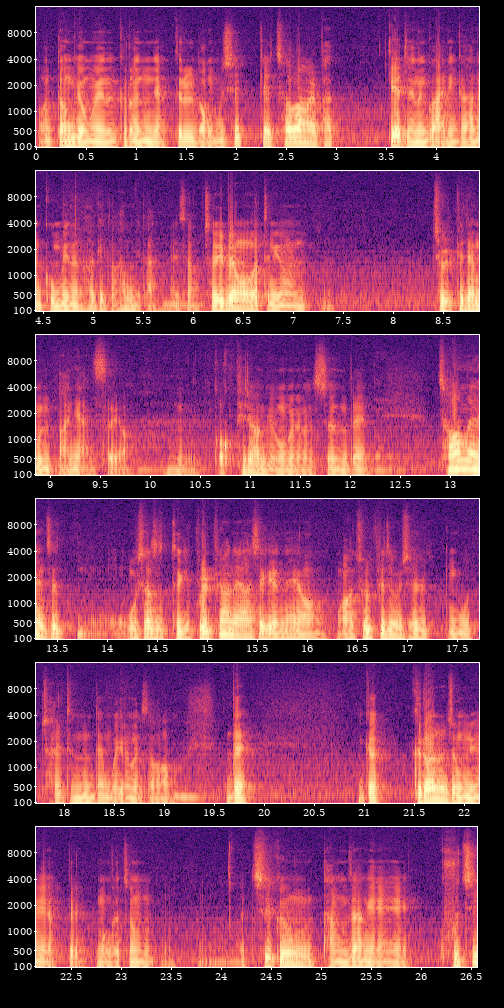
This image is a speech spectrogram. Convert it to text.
어떤 경우에는 그런 약들을 너무 쉽게 처방을 받게 되는 거 아닌가 하는 고민을 하기도 합니다. 그래서 저희 병원 같은 경우는 졸피뎀은 많이 안 써요. 음, 꼭 필요한 경우에만 쓰는데 네. 처음에는 이제 오셔서 되게 불편해 하시긴 해요. 아, 졸피뎀이 제일 뭐 잘 듣는데 뭐 이러면서. 근데 그러니까 그런 종류의 약들 뭔가 좀 지금 당장에 굳이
